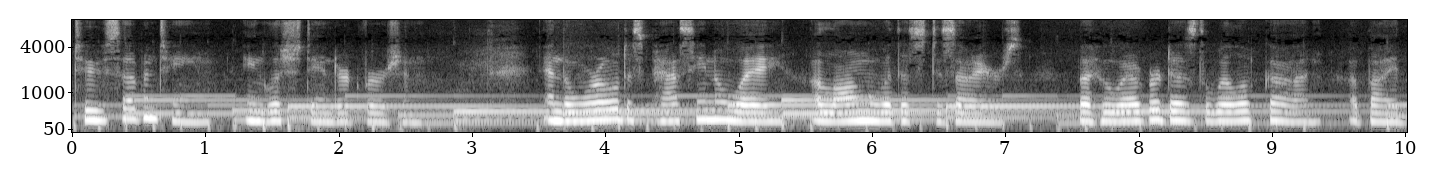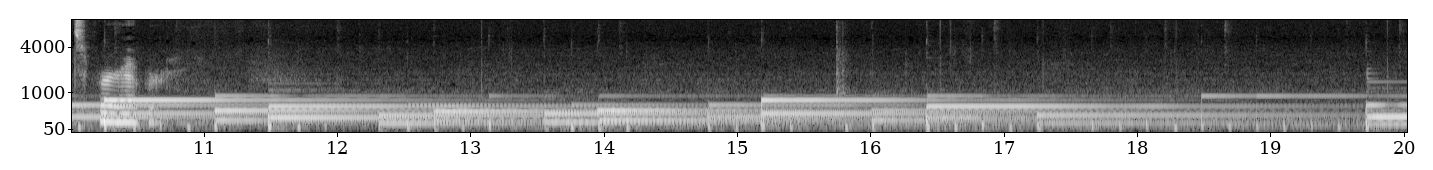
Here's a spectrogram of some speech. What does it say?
2:17, English Standard Version. And the world is passing away along with its desires, but whoever does the will of God abides forever. Thank you.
